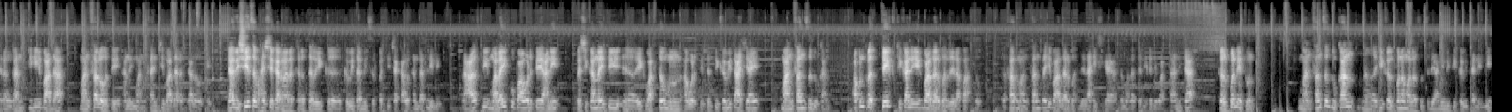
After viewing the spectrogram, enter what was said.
रंगांचीही बाधा माणसाला होते आणि माणसांची बाधा रंगाला होते. त्याविषयीचं भाष्य करणारं खरं तर एक कविता मी सुरुवातीच्या कालखंडात लिहिली. आज ती मलाही खूप आवडते आणि रसिकांनाही ती एक वास्तव म्हणून आवडते. तर ती कविता अशी आहे माणसांचं दुकान. आपण प्रत्येक ठिकाणी एक बाजार भरलेला पाहतो. तसाच माणसांचाही बाजार भरलेला आहे की काय असं मला कधी कधी वाटतं. आणि त्या कल्पनेतून माणसांचं दुकान ही कल्पना मला सुचली आणि मी ती कविता लिहिली.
